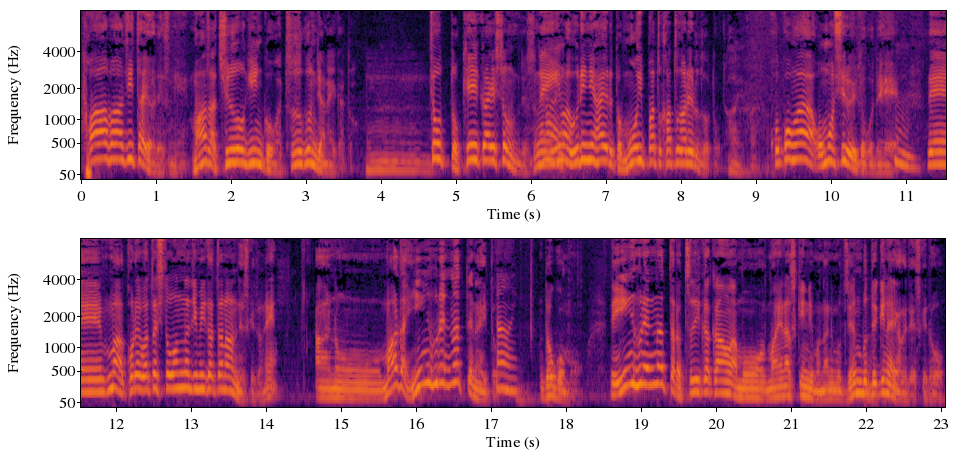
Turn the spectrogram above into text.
ファーバー自体はですね、まだ中央銀行が続くんじゃないかと。ちょっと警戒しとるんですね。はい今、売りに入るともう一発担がれるぞと。はいはいここが面白いとこで、で、まあ、これ私と同じ見方なんですけどね、あのーまだインフレになってないと。はいどこも。で、インフレになったら追加緩和もマイナス金利も何も全部できないわけですけど、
